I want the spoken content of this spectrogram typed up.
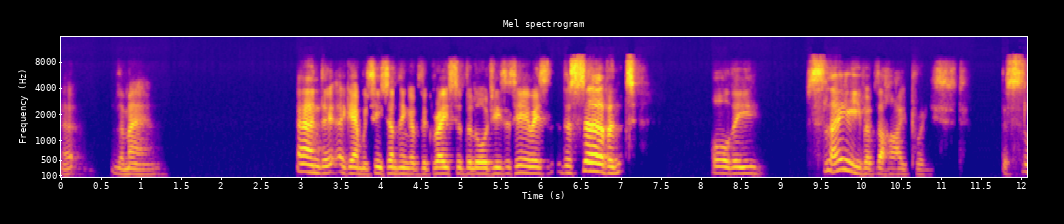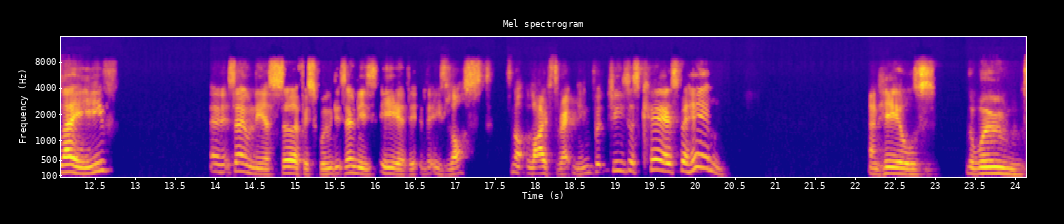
the man. And again, we see something of the grace of the Lord Jesus here is the servant or the slave of the high priest. The slave, and it's only a surface wound, it's only his ear that, that he's lost. It's not life threatening, but Jesus cares for him and heals the wound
